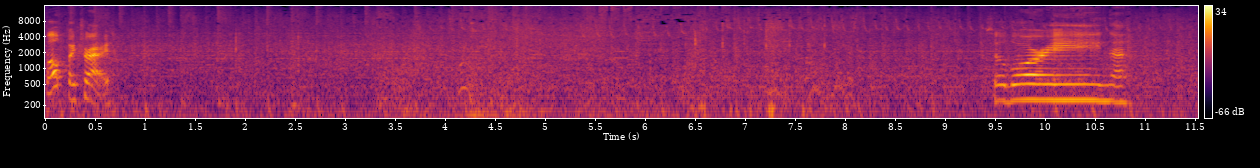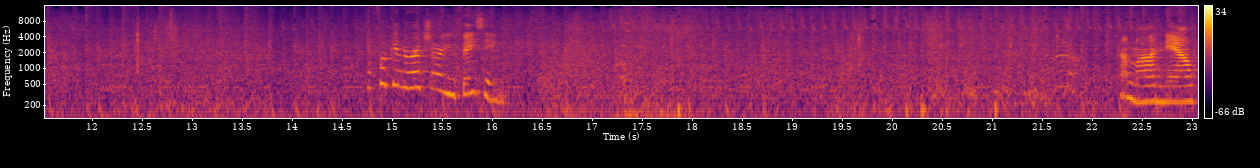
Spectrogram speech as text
Well, I tried. So boring. What fucking direction are you facing? Come on now.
